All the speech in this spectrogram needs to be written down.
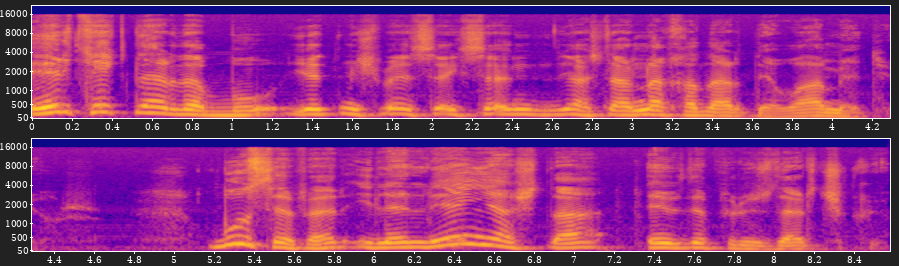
Erkeklerde bu 75-80 yaşlarına kadar devam ediyor. Bu sefer ilerleyen yaşta evde pürüzler çıkıyor.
